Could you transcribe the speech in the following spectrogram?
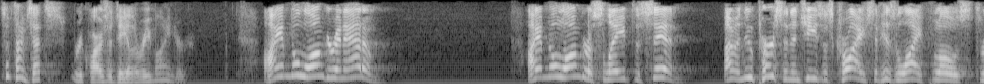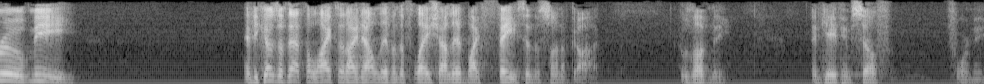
Sometimes that requires a daily reminder. I am no longer an Adam. I am no longer a slave to sin. I'm a new person in Jesus Christ, and His life flows through me. And because of that, the life that I now live in the flesh, I live by faith in the Son of God, who loved me and gave Himself for me.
